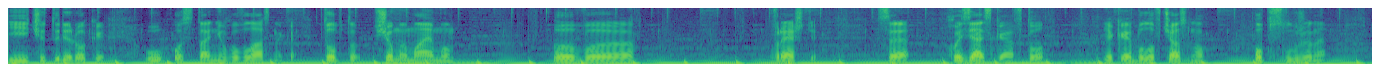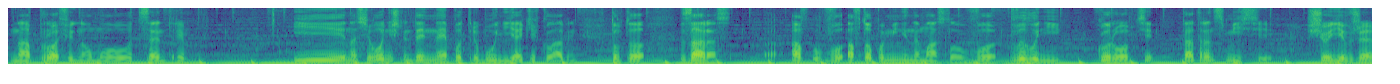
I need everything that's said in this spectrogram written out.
і 4 роки у останнього власника. Тобто, що ми маємо в врешті? Це хозяйське авто, яке було вчасно обслужене на профільному центрі. І на сьогоднішній день не потребує ніяких вкладень. Тобто зараз в авто поміняне масло в двигуні, коробці та трансмісії, що є вже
